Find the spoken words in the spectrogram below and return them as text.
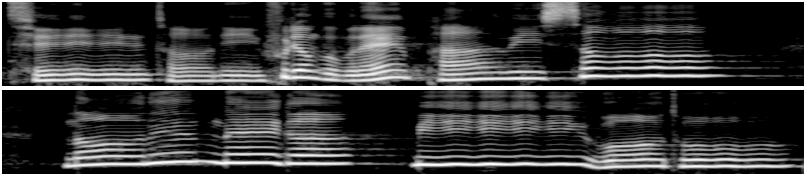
들더니 후렴 부분에 바위섬 너는 내가 미워도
